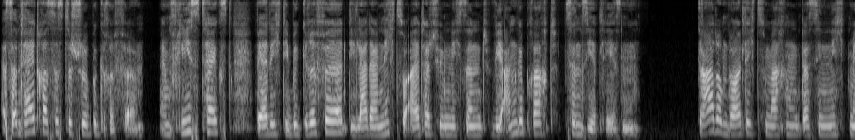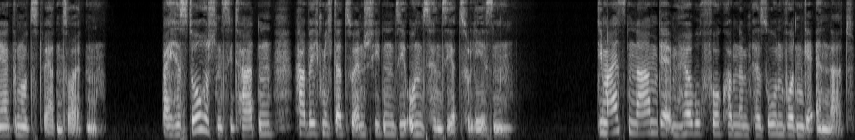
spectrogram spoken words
Es enthält rassistische Begriffe. Im Fließtext werde ich die Begriffe, die leider nicht so altertümlich sind wie angebracht, zensiert lesen. Gerade um deutlich zu machen, dass sie nicht mehr genutzt werden sollten. Bei historischen Zitaten habe ich mich dazu entschieden, sie unzensiert zu lesen. Die meisten Namen der im Hörbuch vorkommenden Personen wurden geändert.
